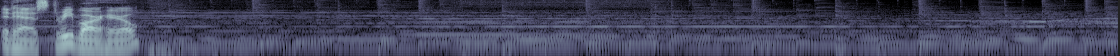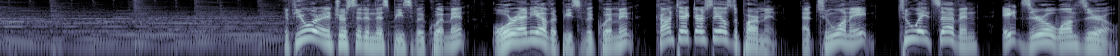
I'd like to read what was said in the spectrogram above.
It has three bar harrow, If you are interested in this piece of equipment or any other piece of equipment, contact our sales department at 218 287 8010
